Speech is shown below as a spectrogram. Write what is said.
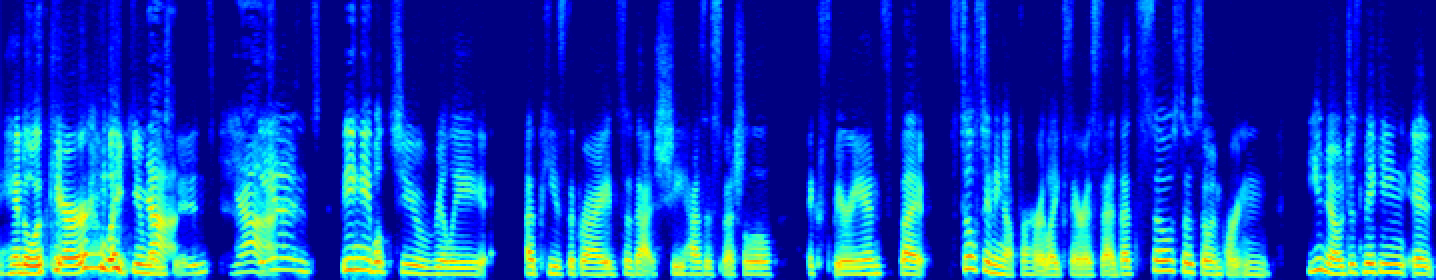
handle with care, like you Yeah. mentioned. Yeah. and being able to really appease the bride so that she has a special experience but still standing up for her like sarah said that's so so so important you know just making it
